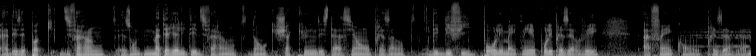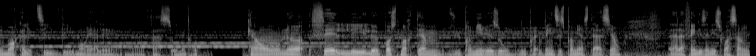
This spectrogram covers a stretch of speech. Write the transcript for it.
à des époques différentes, elles ont une matérialité différente, donc chacune des stations présente des défis pour les maintenir, pour les préserver, afin qu'on préserve la mémoire collective des Montréalais euh, face au métro. Quand on a fait le post-mortem du premier réseau, les 26 premières stations, à la fin des années 60,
